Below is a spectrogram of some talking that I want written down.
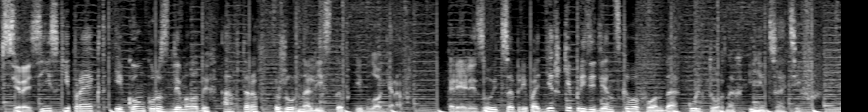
Всероссийский проект и конкурс для молодых авторов, журналистов и блогеров. Реализуется при поддержке президентского фонда культурных инициатив.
